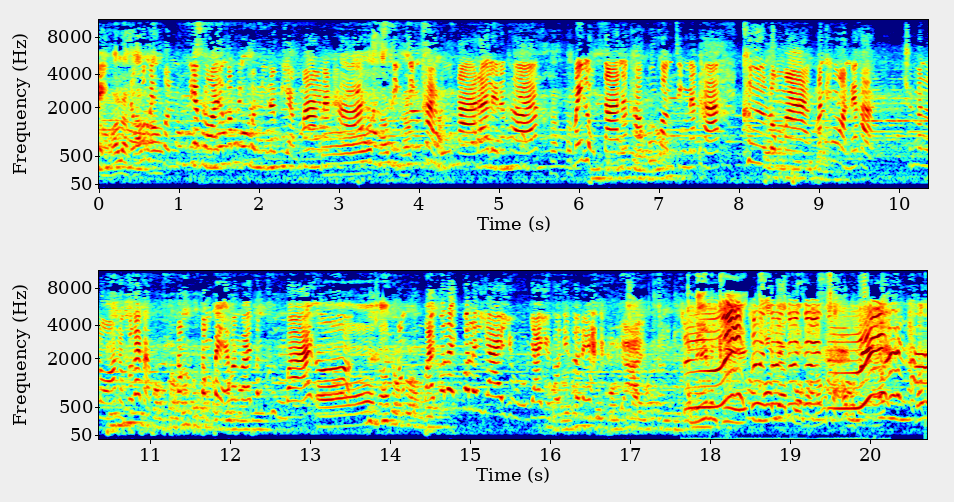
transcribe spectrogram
ยอ๋อเหรอครับน้องก็เป็นคนเรียบร้อยแล้วก็เป็นคนมีระเบียบมากนะคะอ๋อครับจริงๆค่ะดูตาได้เลยนะคะ ไม่หลบตานะคะพูดความจริงนะคะ คือลงมามันห่อนไหมค่ะชุดมันร้อนเราก็เลยแบบต้องต้องแบะมันไว้ต้องขึงไว้เออ๋ออครับต้องขึงไว้ก็เลยก็เลยยายอยู่ยายอยู่ตัวที่ตัวแดงอันนี้มันคือข้อแก้ตัวของน้องสาวผมนะครับ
